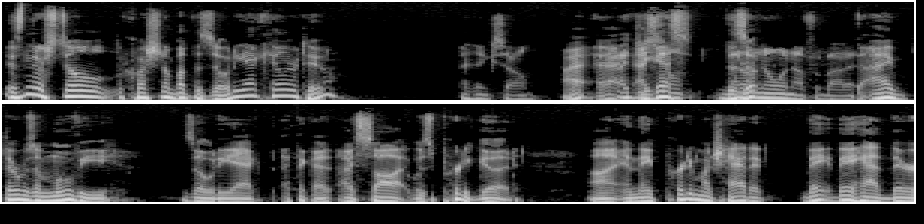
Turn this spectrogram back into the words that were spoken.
Isn't there still a question about the Zodiac killer too? I think so. I I, I, I, guess don't, I don't Zo- know enough about it. I there was a movie Zodiac. I think I, I saw it. it was pretty good, uh, and they pretty much had it. They they had their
